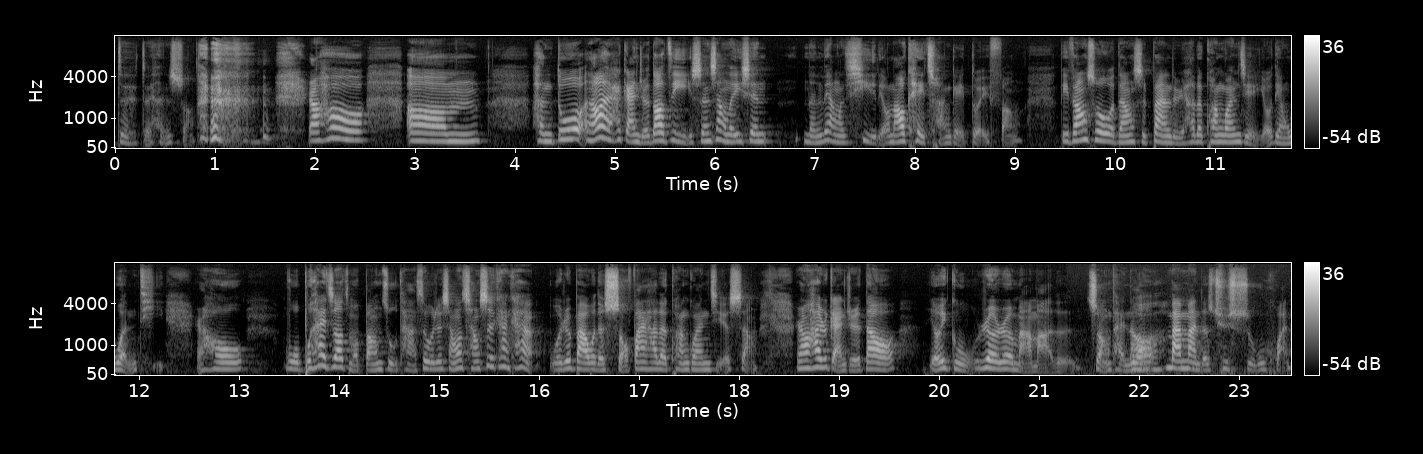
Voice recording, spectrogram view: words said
对对，很爽。然后嗯很多，然后还感觉到自己身上的一些能量的气流，然后可以传给对方。比方说，我当时伴侣他的髋关节有点问题，然后我不太知道怎么帮助他，所以我就想要尝试看看，我就把我的手放在他的髋关节上，然后他就感觉到有一股热热麻麻的状态，然后慢慢的去舒缓，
